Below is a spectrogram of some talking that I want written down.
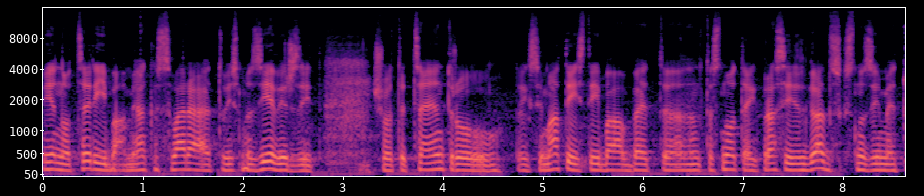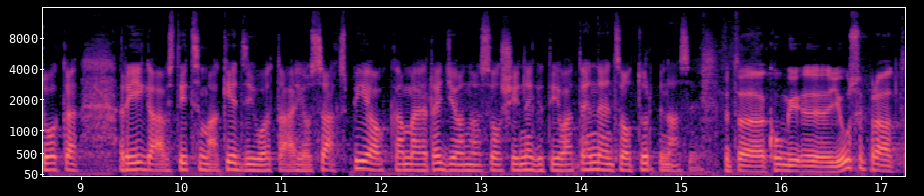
viena no cerībām, ja, kas varētu vismaz ievirzīt šo centru teiksim, attīstībā, bet tas noteikti prasīs gadus, kas nozīmē to, ka Rīgā visticamāk iedzīvotāji jau sāks pieaugt, kamēr reģionos vēl šī negatīvā tendence vēl turpināsies. Bet, kungi, jūsuprāt,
